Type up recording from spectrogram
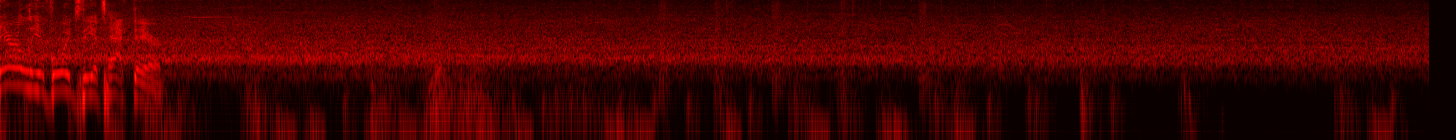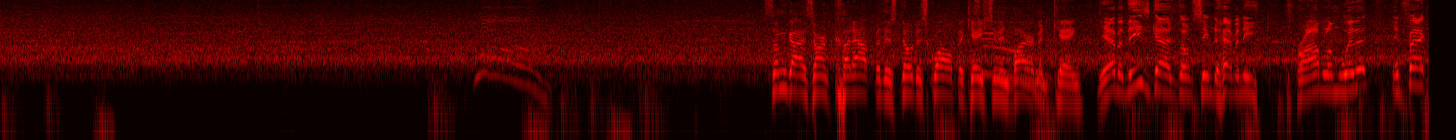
Narrowly avoids the attack there. Some guys aren't cut out for this no disqualification environment, King. Yeah, but these guys don't seem to have any problem with it. In fact,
